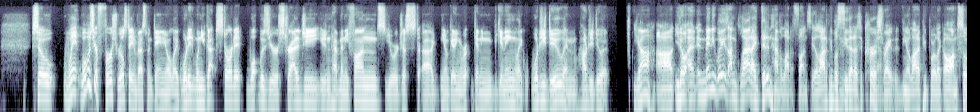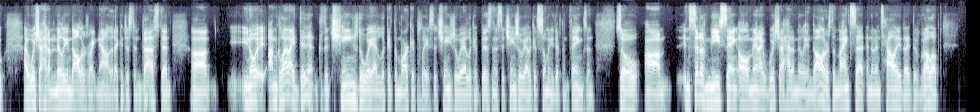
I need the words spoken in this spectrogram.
So when what was your first real estate investment, Daniel? Like what did when you got started? What was your strategy? You didn't have many funds. You were just uh, you know getting getting beginning. Like what did you do, and how did you do it? Yeah. Uh, you know, in many ways, I'm glad I didn't have a lot of funds. A lot of people mm-hmm. see that as a curse, yeah. right? You know, a lot of people are like, oh, I'm so, I wish I had a million dollars right now that I could just invest. And, uh, you know, I'm glad I didn't because it changed the way I look at the marketplace. It changed the way I look at business. It changed the way I look at so many different things. And so, um, instead of me saying, oh man, I wish I had a million dollars, the mindset and the mentality that I developed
